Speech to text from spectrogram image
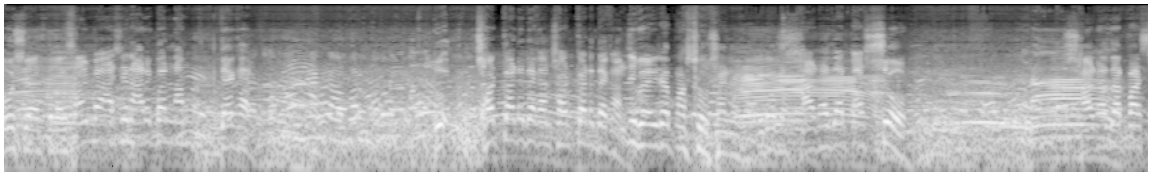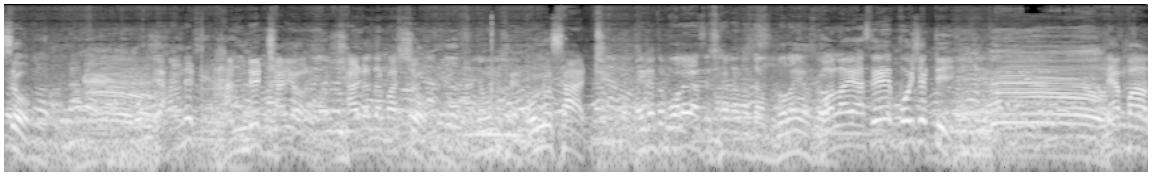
অবশ্যই আসতে পারে স্বামী ভাই আসেন আরেকবার নাম দেখান। শর্টকাটে দেখান শর্টকাটে দেখান। জি ভাই এটা পাঁচশো ষাট ষাট হাজার পাঁচশো। ষাট হাজার পাঁচশো। হান্ড্রেড হান্ড্রেড ছায়ল ষাট হাজার পাঁচশো। উনষাট। এটা তো বলাই আছে সারাটা দাম বলাই আছে। গলায় আছে পঁয়ষট্টি। নেপাল।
